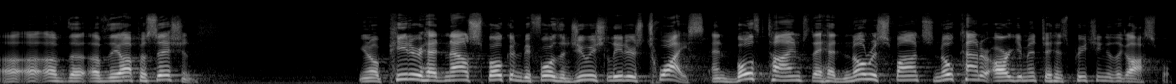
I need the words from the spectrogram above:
uh, uh of the, of the opposition. You know, Peter had now spoken before the Jewish leaders twice, and both times they had no response, no counter argument to his preaching of the gospel.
